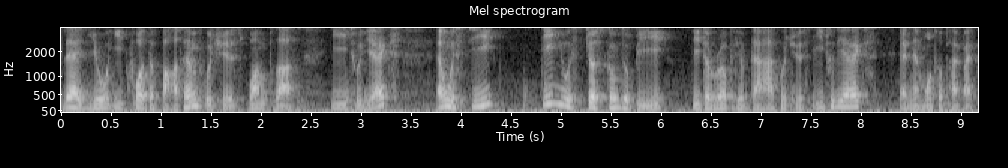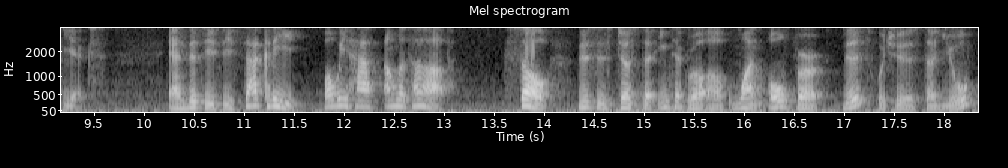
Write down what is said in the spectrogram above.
Let u equal the bottom, which is 1 plus e to the x. And we see du is just going to be the derivative of that, which is e to the x, and then multiply by dx. And this is exactly what we have on the top. So this is just the integral of 1 over this, which is the u,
